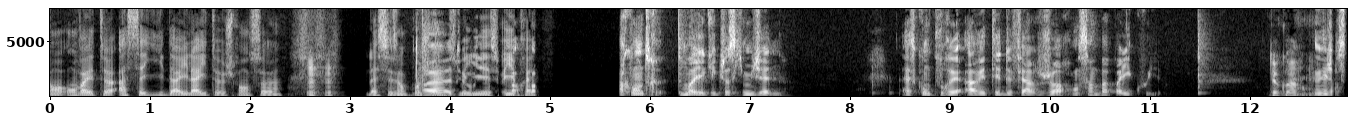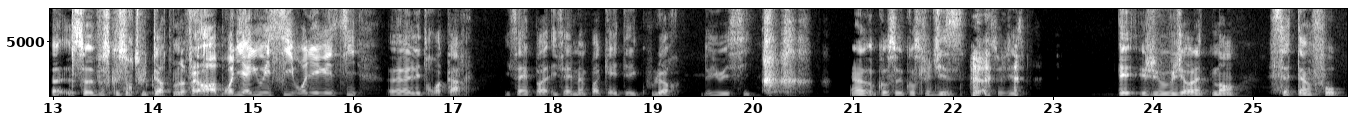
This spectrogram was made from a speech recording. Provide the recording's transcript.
on, on va être assailli d'highlights, je pense, la saison prochaine. Ouais, soyez, soyez prêts. Par contre, moi, il y a quelque chose qui me gêne. Est-ce qu'on pourrait arrêter de faire genre on s'en bat pas les couilles? De quoi? Mais genre, ça- ça- Parce que sur Twitter, tout le monde a fait Oh, Brody à USC, Brody à USC Euh, Les trois quarts, ils savaient, pas, ils savaient même pas quelles étaient les couleurs de USC. Hein, qu'on, se, qu'on se le dise. qu'on se le dise. Et je vais vous dire honnêtement, cette info,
